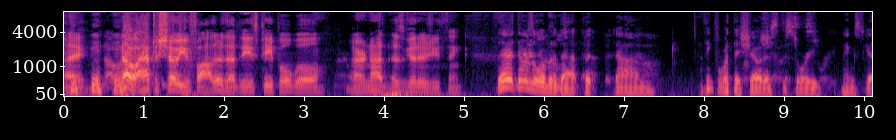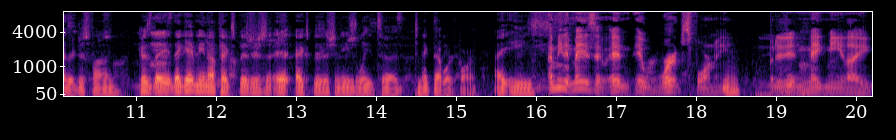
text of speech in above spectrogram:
Like, no, I have to show you, Father, that these people will are not as good as you think. There, there was a little bit of that, but um, I think for what they showed us, the story hangs together just fine because they, they gave me enough exposition e- exposition easily to to make that work for me. Like he's I mean, it made it it, it works for me, but it didn't make me like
